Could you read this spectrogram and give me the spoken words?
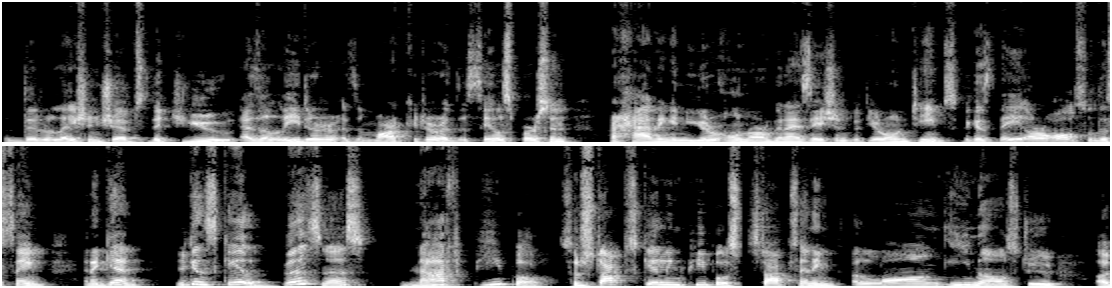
the relationships that you, as a leader, as a marketer, as a salesperson, are having in your own organization with your own teams because they are also the same. And again, you can scale business not people. So stop scaling people. Stop sending a long emails to a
